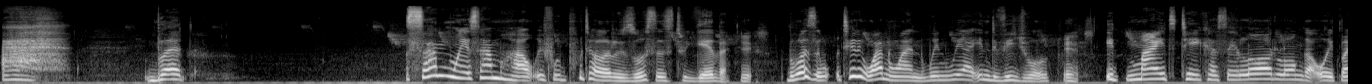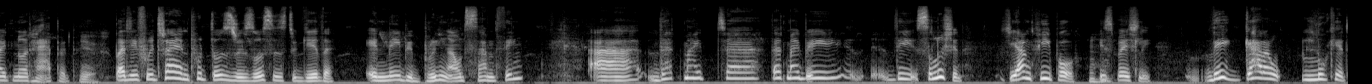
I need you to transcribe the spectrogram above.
Ah. But somewhere, somehow, if we put our resources together, Yes. Because till one one, when we are individual, Yes. it might take us a lot longer or it might not happen. Yes. But if we try and put those resources together and maybe bring out something, uh, that might uh, that might be the solution. Young people, especially, they gotta look at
